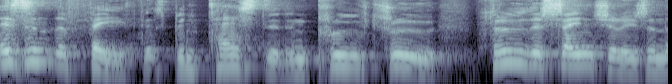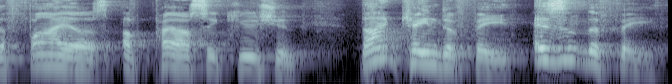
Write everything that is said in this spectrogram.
isn't the faith that's been tested and proved true through the centuries and the fires of persecution. That kind of faith isn't the faith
